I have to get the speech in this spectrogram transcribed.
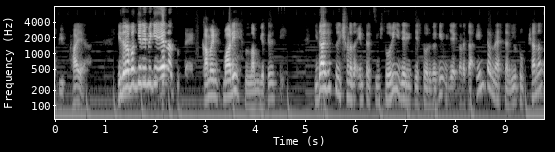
ಅಭಿಪ್ರಾಯ. ಇದರ ಬಗ್ಗೆ ನಿಮಗೆ ಏನ್ ಅನ್ಸುತ್ತೆ ಕಮೆಂಟ್ ಮಾಡಿ, ನಮಗೆ ತಿಳಿಸಿ. ಇದಾಗಿತ್ತು ಈ ಕ್ಷಣದ ಇಂಟ್ರೆಸ್ಟಿಂಗ್ ಸ್ಟೋರಿ ಇದೇ ರೀತಿಯ ಸ್ಟೋರಿಗಾಗಿ Vijaya Kanaka international YouTube channel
